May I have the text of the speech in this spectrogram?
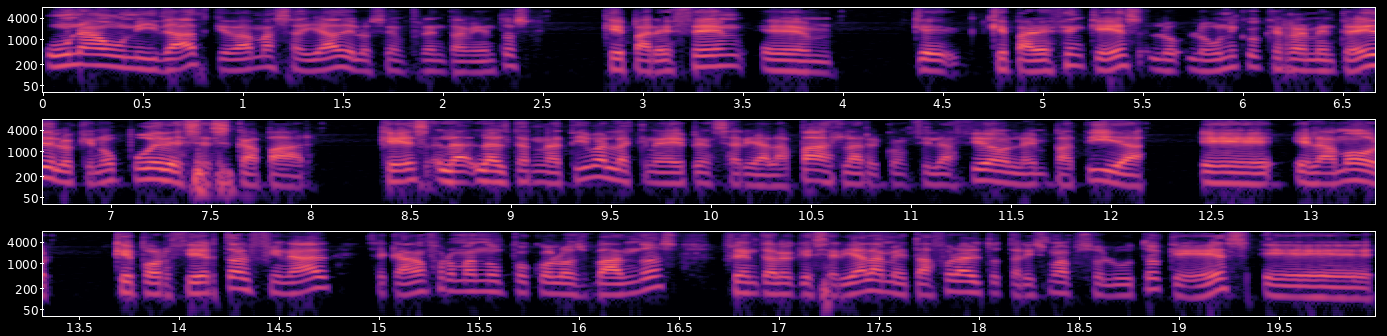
una unidad que va más allá de los enfrentamientos que parecen, eh, que, parecen que es lo, único que realmente hay, de lo que no puedes escapar, que es la, alternativa en la que nadie pensaría, la paz, la reconciliación, la empatía, eh, el amor que por cierto al final se acaban formando un poco los bandos frente a lo que sería la metáfora del totalitarismo absoluto, que es eh,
